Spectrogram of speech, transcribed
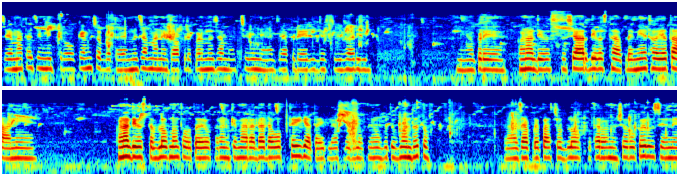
જય માતાજી મિત્રો, કેમ છો બધા મજામાં ને? તો આપણે પણ મજામાં છીએ ને? આજે આપણે આવી જશું વાડીએ અને આપણે ઘણા દિવસ, ચાર દિવસથી આપણે મેથળી હતા અને ઘણા દિવસ તો બ્લોક નહોતો ઉતાર્યો કારણ કે મારા દાદા ઓફ થઈ ગયા હતા એટલે આપણે બ્લોકને એવું બધું બંધ હતું. પણ આજે આપણે પાછો બ્લોક ઉતારવાનું શરૂ કર્યું છે અને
